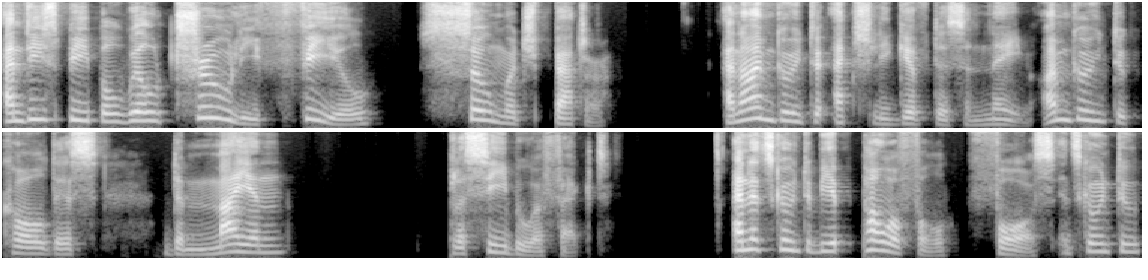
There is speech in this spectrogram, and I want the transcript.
And these people will truly feel so much better. And I'm going to actually give this a name. I'm going to call this the Mayan placebo effect. And it's going to be a powerful force. It's going to,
